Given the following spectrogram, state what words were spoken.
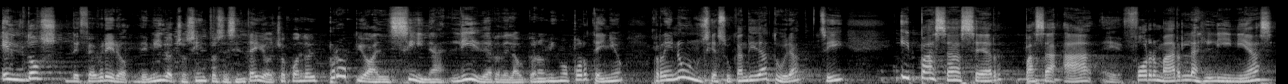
el 2 de febrero de 1868, cuando el propio Alsina, líder del autonomismo porteño, renuncia a su candidatura, ¿sí? Y pasa a ser, pasa a eh, formar las líneas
